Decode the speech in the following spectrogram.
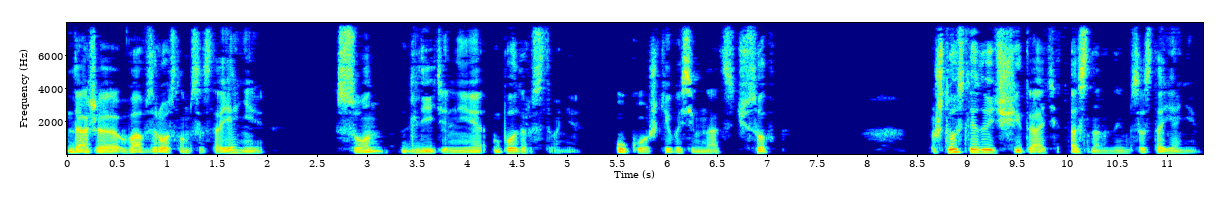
даже во взрослом состоянии, сон длительнее бодрствования. У кошки 18 часов. Что следует считать основным состоянием?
